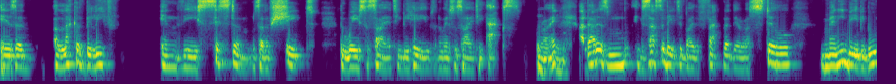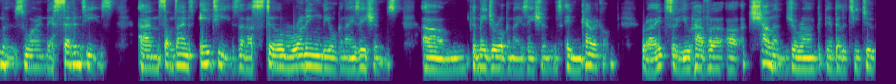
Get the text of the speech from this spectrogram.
is a, a lack of belief in the systems that have shaped the way society behaves and the way society acts right? Mm-hmm. And that is exacerbated by the fact that there are still many baby boomers who are in their 70s and sometimes 80s that are still running the organizations, um, the major organizations in CARICOM, right? So you have a, a, challenge around the ability to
